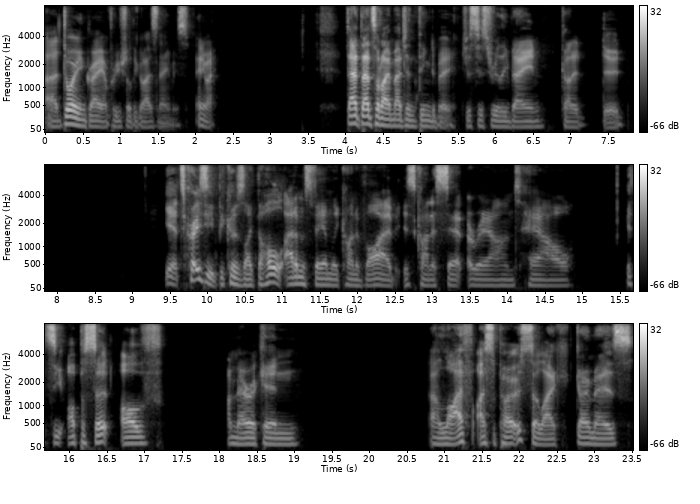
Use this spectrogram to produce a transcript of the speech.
uh, Dorian Gray. I'm pretty sure the guy's name is. Anyway, that that's what I imagine thing to be. Just this really vain kind of dude yeah, it's crazy because like the whole Addams family kind of vibe is kind of set around how it's the opposite of American uh, life, I suppose. So like Gomez,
